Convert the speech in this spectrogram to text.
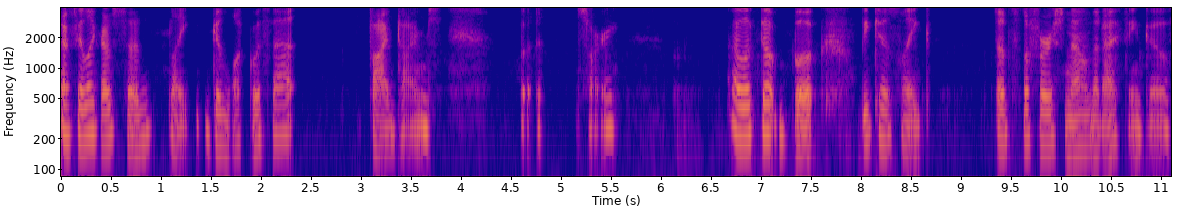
I feel like I've said, like, good luck with that five times, but sorry. I looked up book because, like, that's the first noun that I think of.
